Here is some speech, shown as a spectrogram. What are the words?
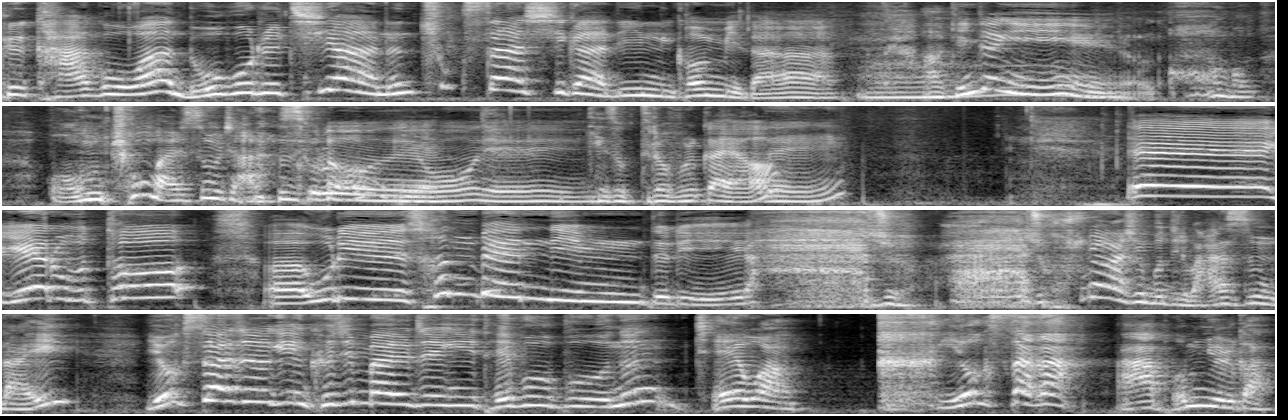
그 각오와 노고를 치하하는 축사 시간인 겁니다. 와. 아 굉장히 어, 뭐 엄청 말씀을 잘하세요. 그러네요. 네. 계속 들어볼까요? 네. 예, 예로부터 어, 우리 선배님들이 아주 아주 훌륭하신 분들이 많습니다. 역사적인 거짓말쟁이 대부분은 제왕, 크, 역사가, 아 법률가,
